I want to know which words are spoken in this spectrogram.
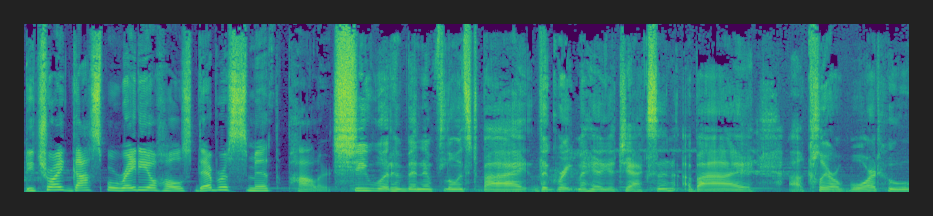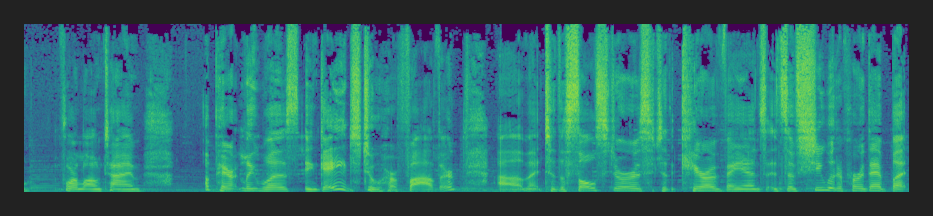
Detroit gospel radio host Deborah Smith Pollard. She would have been influenced by the great Mahalia Jackson, by uh, Clara Ward, who for a long time apparently was engaged to her father, um, to the Soul Stirrers, to the Caravans, and so she would have heard that. But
